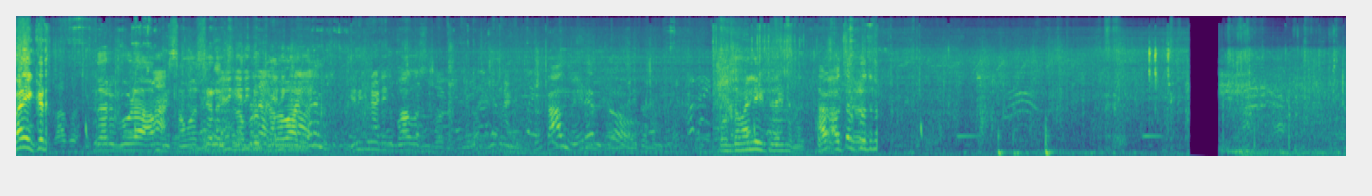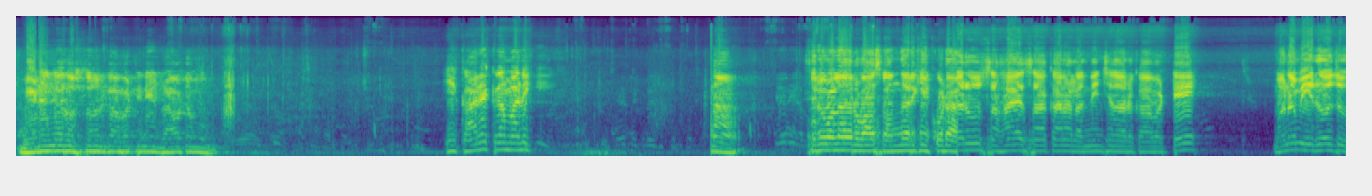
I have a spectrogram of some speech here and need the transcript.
మరి ఇక్కడ ఇద్దరు కూడా మీ సమస్యలు వచ్చినప్పుడు కలవాలి. కొంతమంది మేడం గారు వస్తున్నారు కాబట్టి నేను రావటము ఈ కార్యక్రమానికి తిరువనగర్ వాసులందరికీ కూడా సహాయ సహకారాలు అందించినారు కాబట్టి మనం ఈరోజు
